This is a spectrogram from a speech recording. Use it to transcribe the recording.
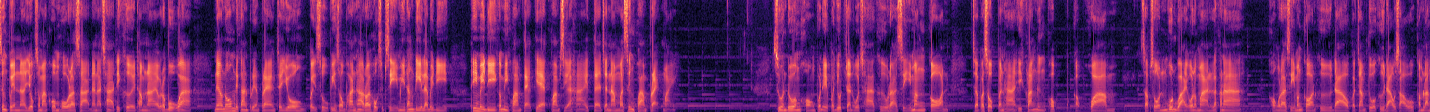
ซึ่งเป็นนายกสมาคมโหราศาสตร์นานาชาติที่เคยทำนายระบุว่า แนวโน้มในการเปลี่ยนแปลงจะโยงไปสู่ปี 2564 มีทั้งดีและไม่ดี ที่ไม่ดีก็มีความแตกแยกความเสียหาย แต่จะนำมาซึ่งความแปลกใหม่ ส่วนดวงของพลเอกประยุทธ์จันโอชาคือราศีมังกร จะประสบปัญหาอีกครั้งหนึ่งพบกับความ สับสนวุ่นวายโอลมานลัคนาของราศีมังกรคือดาวประจำตัวคือดาวเสาร์กำลัง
